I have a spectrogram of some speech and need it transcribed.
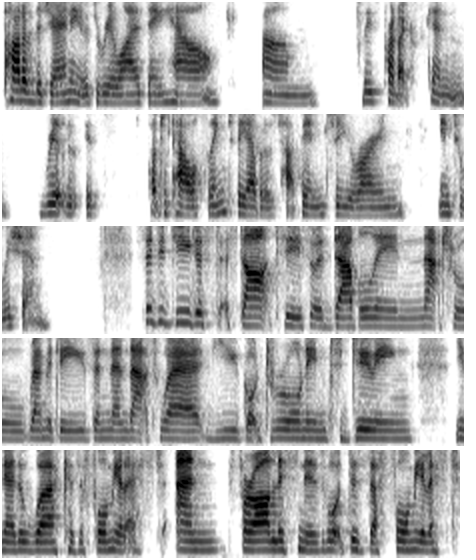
part of the journey was realizing how um, these products can really, it's such a powerful thing to be able to tap into your own intuition. So, did you just start to sort of dabble in natural remedies, and then that's where you got drawn into doing, you know, the work as a formulist? And for our listeners, what does the formulist,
